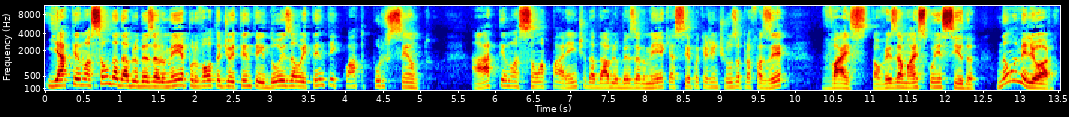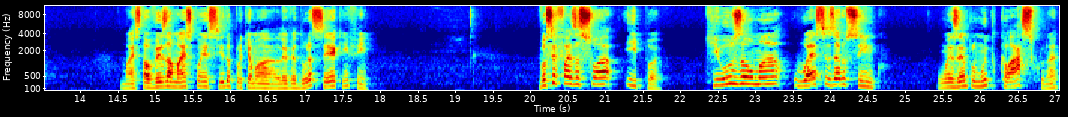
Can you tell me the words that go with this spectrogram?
e a atenuação da WB06 é por volta de 82 a 84%. A atenuação aparente da WB06, que é a cepa que a gente usa para fazer Weiss, talvez a mais conhecida. Não a melhor, mas talvez a mais conhecida porque é uma levedura seca, enfim. Você faz a sua IPA, que usa uma US05. Um exemplo muito clássico, né?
